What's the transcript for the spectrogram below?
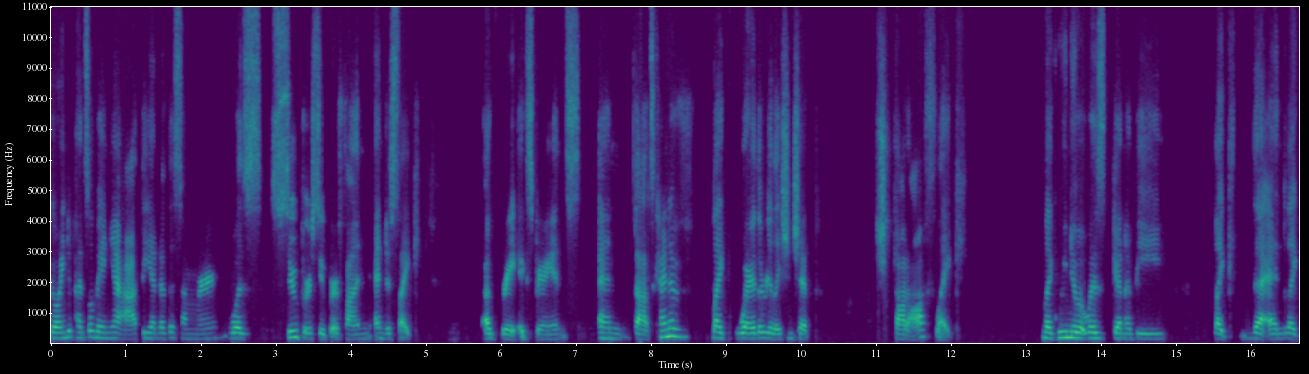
going to Pennsylvania at the end of the summer was super super fun and just like a great experience. And that's kind of like where the relationship shot off. Like like we knew it was gonna be like the end. Like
